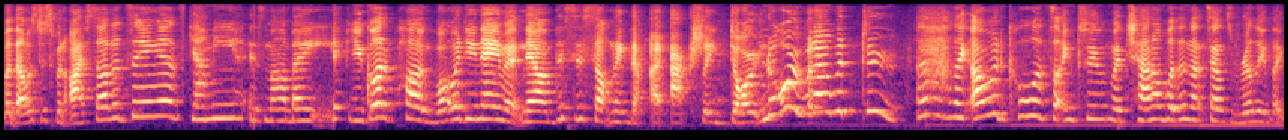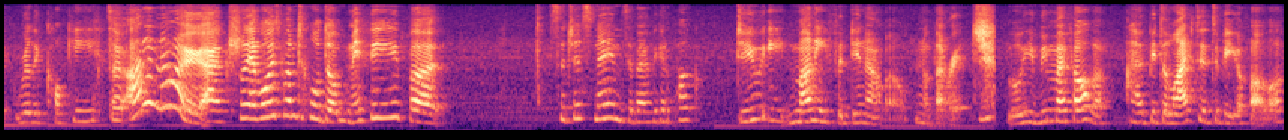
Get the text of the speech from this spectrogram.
but that was just when I started seeing it. Yummy is my baby. If you got a pug, what would you name it? Now, this is something that I actually don't know what I would do. Uh, like, I would call it something to do with my channel, but then that sounds really, like, really cocky. So, I don't know, actually. I've always wanted to call dog Miffy, but suggest names if I ever get a pug. Do you eat money for dinner? Well, I'm not that rich. Will you be my father? I'd be delighted to be your father.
